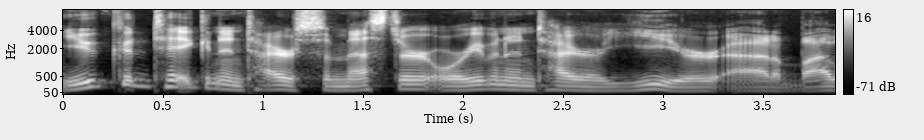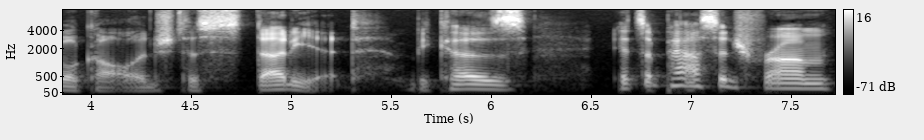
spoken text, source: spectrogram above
you could take an entire semester or even an entire year at a Bible college to study it because it's a passage from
